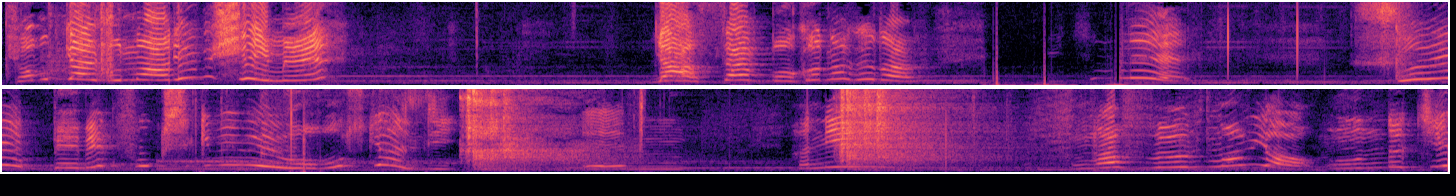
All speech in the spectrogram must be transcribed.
Çabuk gel bunun ayrı bir şey mi? Sen bakana kadar bir şöyle bebek Foxy gibi bir robot geldi. Ee, hani FNAF World var ya ondaki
